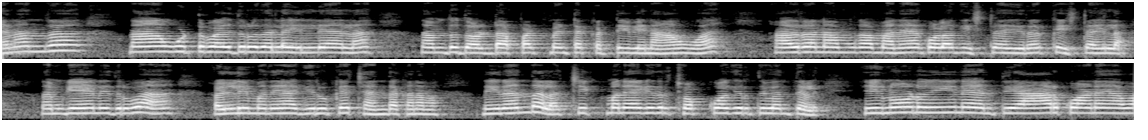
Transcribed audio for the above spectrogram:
ಏನಂದ್ರೆ ನಾವು ಹುಟ್ಟು ಬೆಳೆದಿರೋದೆಲ್ಲ ಇಲ್ಲೇ ಅಲ್ಲ. ನಮ್ದು ದೊಡ್ಡ ಅಪಾರ್ಟ್ಮೆಂಟ್ ಕಟ್ಟಿವಿ ನಾವು. ಆದ್ರೆ ನಮ್ಗೆ ಮನೆಯಾಗೊಳಗೆ ಇಷ್ಟ ಇರೋಕ್ಕೆ ಇಷ್ಟ ಇಲ್ಲ. ನಮ್ಗೆ ಏನಿದ್ರು ಹಳ್ಳಿ ಮನೆಯಾಗಿರೋಕೆ ಚಂದ ಕಣವ ನೀನಂದಲ್ಲ ಚಿಕ್ಕ ಮನೆಯಾಗಿದ್ರೆ ಅಂತ ಅಂತೇಳಿ. ಈಗ ನೋಡು, ನೀನೇ ಅಂತ, ಆರು ಕೋಣೆ ಅವ,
